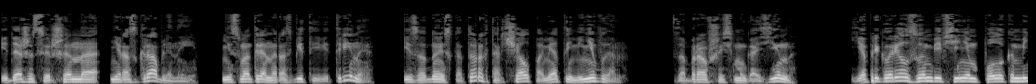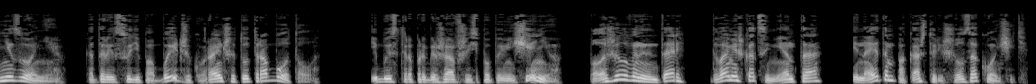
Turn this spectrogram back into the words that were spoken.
и даже совершенно не разграбленный, несмотря на разбитые витрины, из одной из которых торчал помятый минивэн. Забравшись в магазин, я приговорил зомби в синем полукомбинезоне, который, судя по бейджику, раньше тут работал, и, быстро пробежавшись по помещению, положил в инвентарь два мешка цемента, и на этом пока что решил закончить.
